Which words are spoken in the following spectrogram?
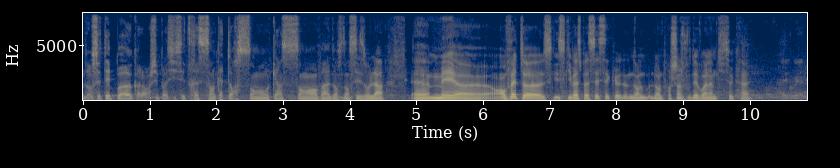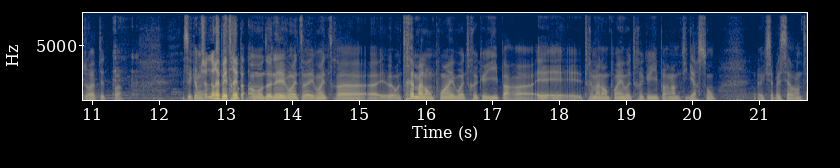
dans cette époque. Alors, je sais pas si c'est 1300, 1400, 1500, enfin, dans, ces eaux-là. Euh, mais en fait, ce qui, va se passer, c'est que dans le prochain, je vous dévoile un petit secret. J'aurais peut-être pas. C'est je ne le répéterai pas. À un moment donné, ils vont être, ils vont être euh, très mal en point. Ils vont être recueillis par euh, et, et, très mal en point. Ils vont être recueillis par un petit garçon euh, qui s'appelle Cervantes.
